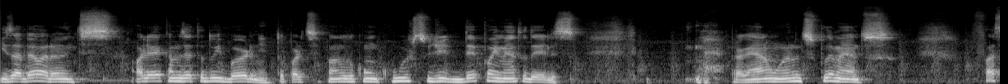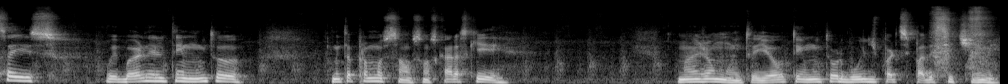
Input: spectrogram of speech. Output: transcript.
Isabel Arantes, olha aí a camiseta do eBurn, estou participando do concurso de depoimento deles para ganhar um ano de suplementos. Faça isso. O eBurn ele tem muito muita promoção. São os caras que manjam muito e eu tenho muito orgulho de participar desse time.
